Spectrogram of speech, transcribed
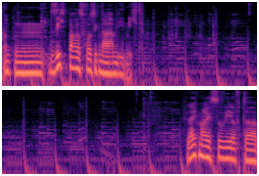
Und ein sichtbares Vorsignal haben die nicht. Vielleicht mache ich es so wie auf der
